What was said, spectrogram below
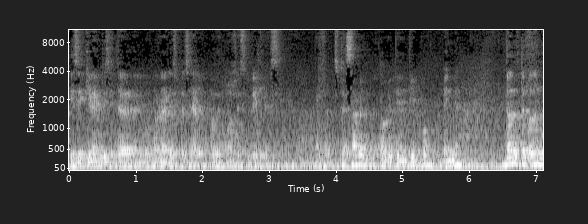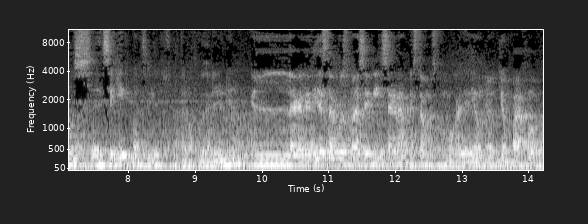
y si quieren visitar en algún horario especial podemos recibirles. Perfecto, ya saben, todavía tienen tiempo, vengan. ¿Dónde te podemos eh, seguir para seguir el trabajo de Galería Unión? En la galería estamos más en Instagram, estamos como Galería Unión-Bajo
